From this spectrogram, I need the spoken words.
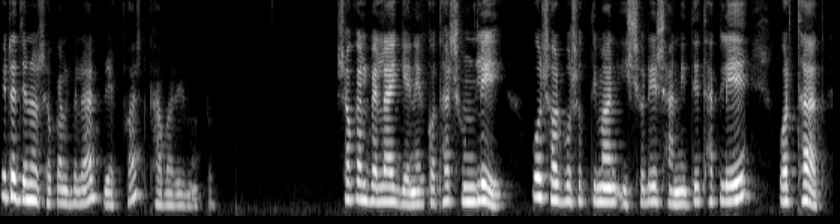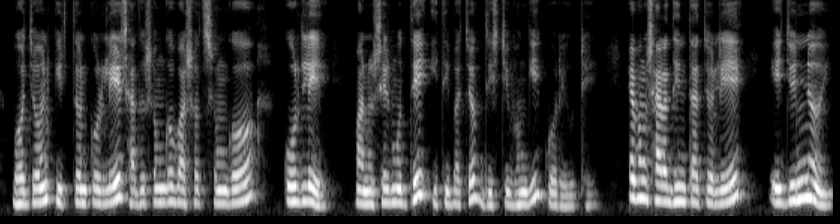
এটা যেন সকালবেলার ব্রেকফাস্ট খাবারের মতো। সকালবেলায় জ্ঞানের কথা শুনলে ও সর্বশক্তিমান ঈশ্বরের সান্নিধ্যে থাকলে, অর্থাৎ ভজন, কীর্তন করলে, সাধুসঙ্গ বা সৎসঙ্গ করলে মানুষের মধ্যে ইতিবাচক দৃষ্টিভঙ্গি গড়ে ওঠে এবং সারাদিন তা চলে এই জন্যই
